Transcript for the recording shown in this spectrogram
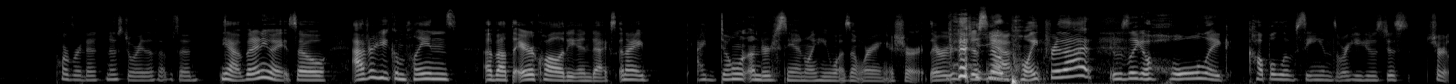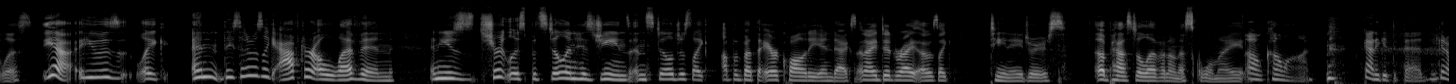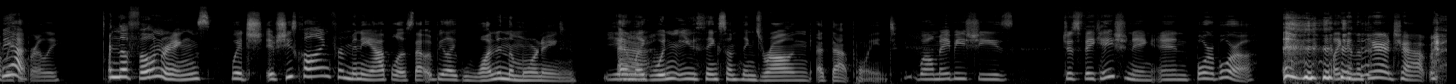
Poor Brenda. No story this episode. yeah, but anyway, so after he complains about the air quality index, and I I don't understand why he wasn't wearing a shirt. There was just Yeah. no point for that. It was like a whole like couple of scenes where he was just shirtless. Yeah, he was like and they said it was like after 11 and he was shirtless but still in his jeans and still just like up about the air quality index. And I did write I was like teenagers up past 11 on a school night. Oh, come on. Gotta get to bed. You gotta wake yeah. up early. And the phone rings, which if she's calling from Minneapolis, that would be like one in the morning. Yeah. And like, wouldn't you think something's wrong at that point? well, maybe she's just vacationing in Bora Bora, like in the Parent Trap.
